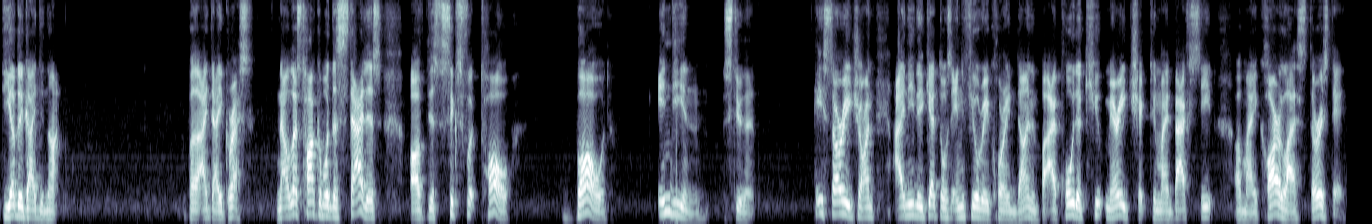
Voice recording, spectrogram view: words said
The other guy did not but I digress. Now let's talk about the status of this six foot tall, bald Indian student. Hey, sorry, John. I need to get those infield recording done, but I pulled a cute married chick to my back seat of my car last Thursday.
